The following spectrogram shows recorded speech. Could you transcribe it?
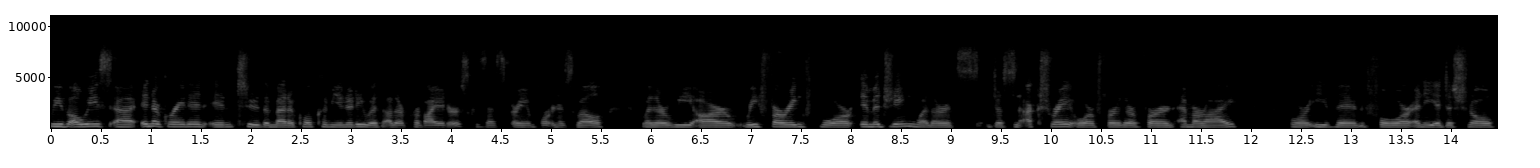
We've always uh, integrated into the medical community with other providers because that's very important as well. Whether we are referring for imaging, whether it's just an x ray or further for an MRI, or even for any additional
